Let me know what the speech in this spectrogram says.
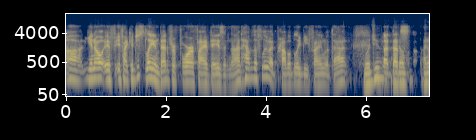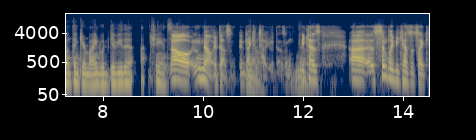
Uh, you know, if if I could just lay in bed for four or five days and not have the flu, I'd probably be fine with that. Would you? But I that's don't. I don't think your mind would give you the uh, chance. no, no, it doesn't. It, I can tell you it doesn't No. because, uh, simply because it's like,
